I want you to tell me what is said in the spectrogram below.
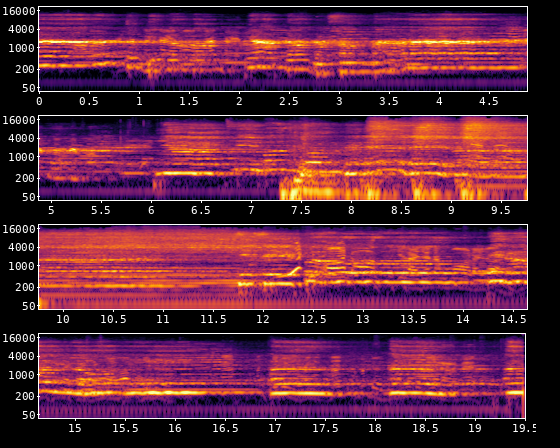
เธอจนผิดลงมองยามดองดอกส่องมาอยากที่บุญคงเด้เด้ลาที่เสียเฝ้าไม่รังลงเออเออ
